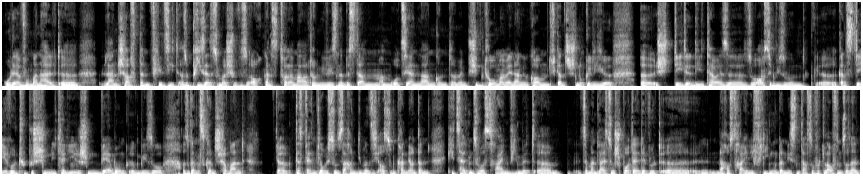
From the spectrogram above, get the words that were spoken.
oder wo man halt äh, mhm. äh, Landschaft dann viel sieht. Also Pisa zum Beispiel ist auch ein ganz toller Marathon gewesen. Da bist du am, am Ozean lang und äh, beim schiefen Turm am Ende angekommen, durch ganz schnuckelige äh, Städte, die teilweise so aussehen wie so ein äh, ganz stereotypischen italienischen Werbung irgendwie so. Also ganz, ganz charmant. Das wären, glaube ich, so Sachen, die man sich aussuchen kann. Ja, und dann geht's halt in sowas rein wie mit, ähm, sag mal, ein Leistungssportler, der wird äh, nach Australien nicht fliegen und am nächsten Tag sofort laufen, sondern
